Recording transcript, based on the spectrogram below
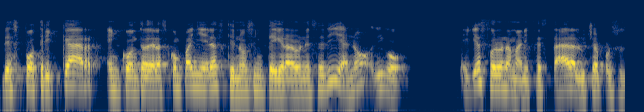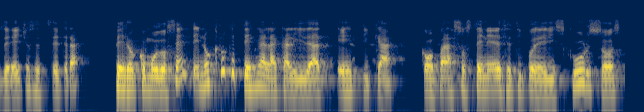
despotricar en contra de las compañeras que no se integraron ese día, ¿no? Digo, ellas fueron a manifestar, a luchar por sus derechos, etcétera, pero como docente no creo que tenga la calidad ética como para sostener ese tipo de discursos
